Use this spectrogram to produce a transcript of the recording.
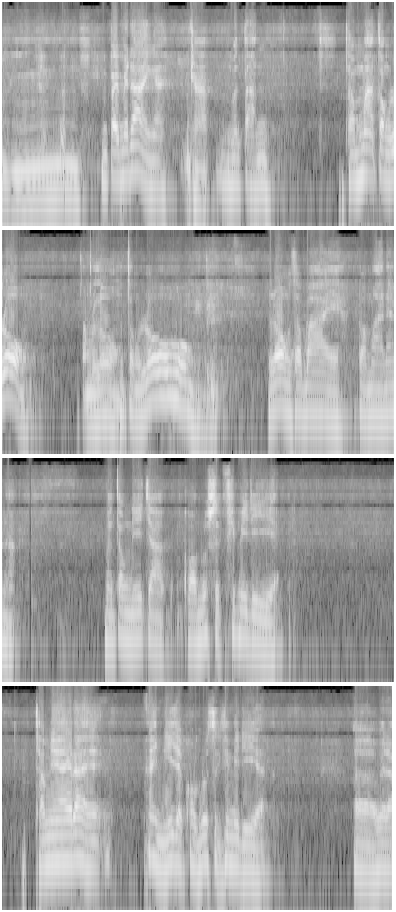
อืมมันไปไม่ได้ไงครับ มันตันธรรมะต้องโล่งต้องโล่งต้องโล่งโล่งสบายประมาณนั้นนะมันต้องหนีจากความรู้สึกที่ไม่ดีอะทำยังไงได้ ให้หนีจากความรู้สึกที่ไม่ดีอะเออเวลา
